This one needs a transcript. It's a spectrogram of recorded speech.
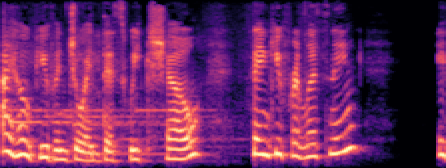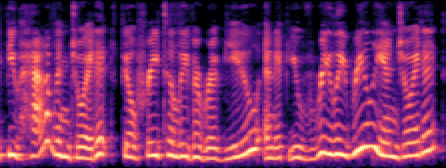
I hope you've enjoyed this week's show. Thank you for listening. If you have enjoyed it, feel free to leave a review. And if you've really, really enjoyed it,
